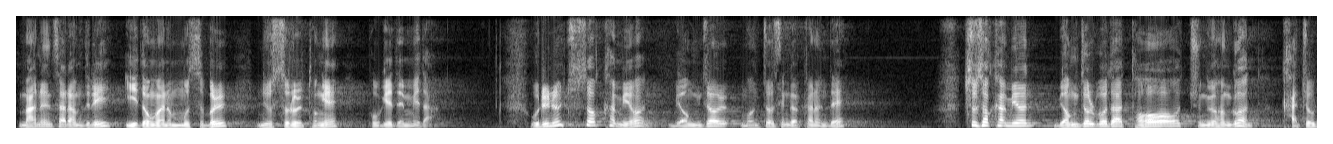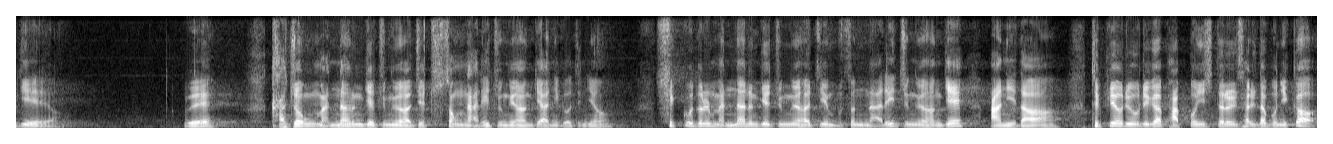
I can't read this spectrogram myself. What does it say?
많은 사람들이 이동하는 모습을 뉴스를 통해 보게 됩니다. 우리는 추석하면 명절 먼저 생각하는데 추석하면 명절보다 더 중요한 건 가족이에요. 왜? 가족 만나는 게 중요하지 추석 날이 중요한 게 아니거든요. 식구들 만나는 게 중요하지 무슨 날이 중요한 게 아니다. 특별히 우리가 바쁜 시대를 살다 보니까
